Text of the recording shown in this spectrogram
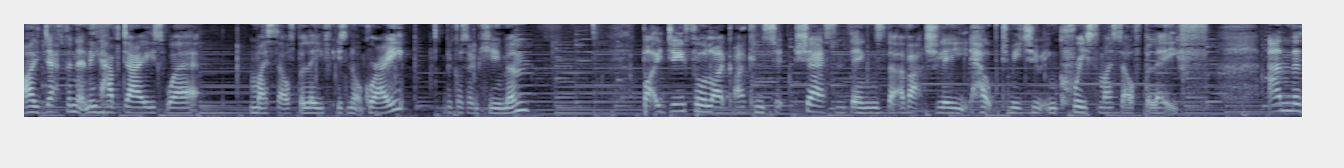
I definitely have days where my self belief is not great because I'm human but I do feel like I can share some things that have actually helped me to increase my self belief and the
